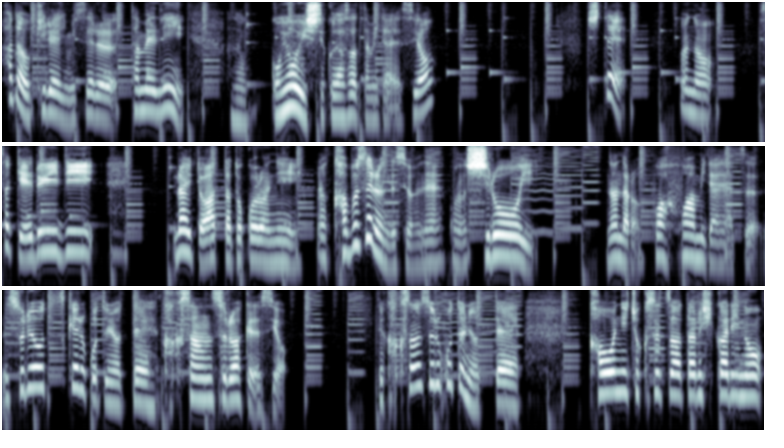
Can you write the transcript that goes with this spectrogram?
肌をきれいに見せるためにあのご用意してくださったみたいですよ。してあのさっき LED ライトあったところにかぶせるんですよね。この白いなんだろうふわふわみたいなやつ。でそれをつけることによって拡散するわけですよ。で拡散することによって顔に直接当たる光の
